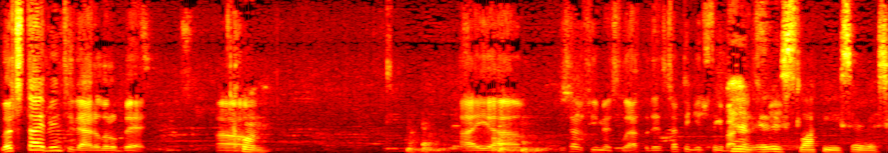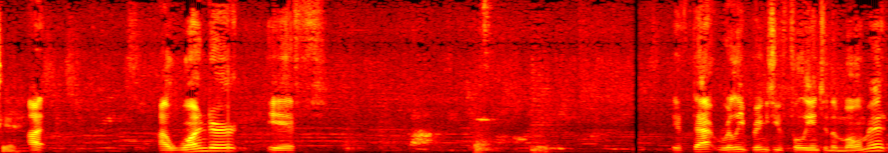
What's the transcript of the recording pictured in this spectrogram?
Let's dive into that a little bit. Um, Come on. Um, I um, just have a few minutes left, but there's something interesting about Man, that. It is sloppy service here. I, I wonder if if that really brings you fully into the moment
